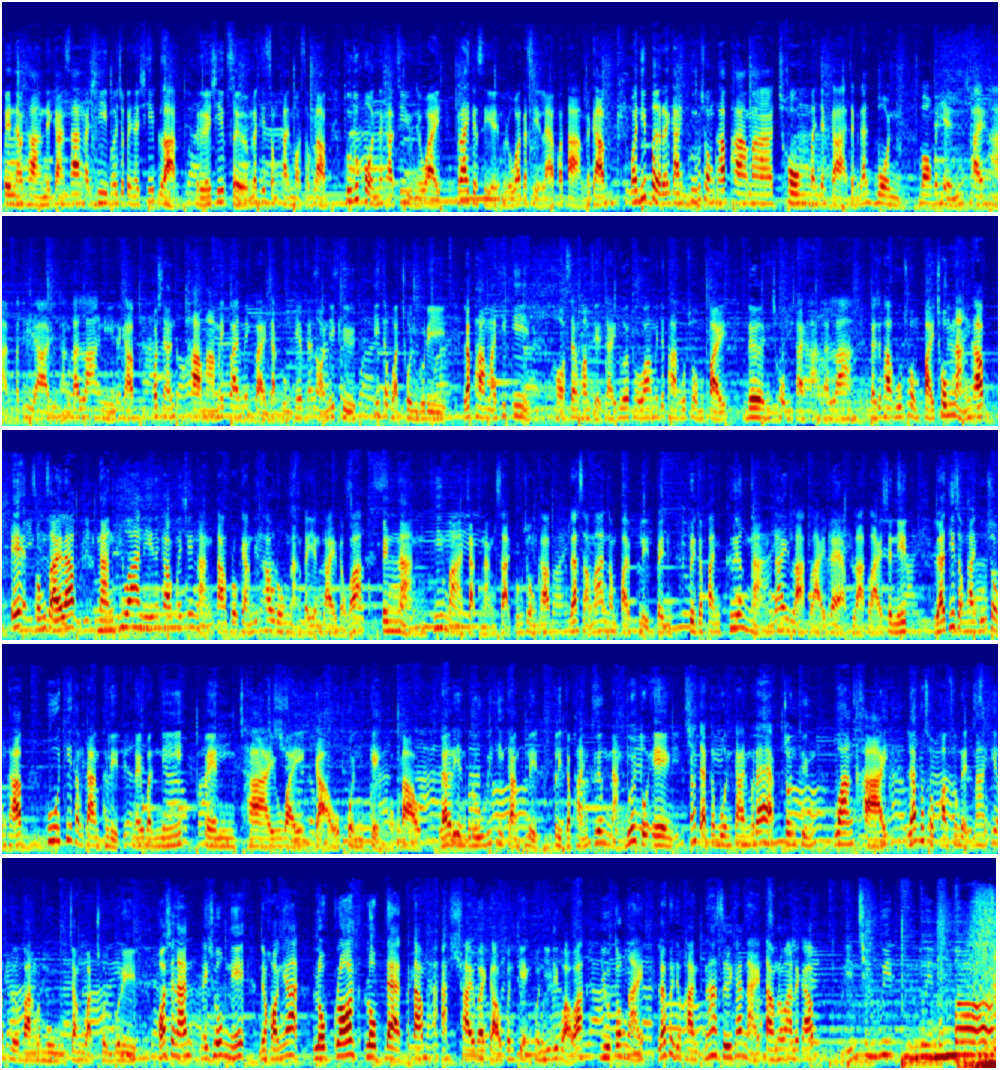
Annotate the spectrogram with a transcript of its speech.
เป็นแนวทางในการสร้างอาชีพไม่ว่าจะเป็นอาชีพหลัก หรืออาชีพเสริมและที่สำคัญเหมาะสำหรับทุกๆคนนะครับที่อยู่ในวัยใกล้เกษียณหรือว่าเกษียณแล้วก็ตามนะครับวันนี้เปิดรายการคุณผู้ชมครับ พามาชมบรรยากาศจากด้านบน มองไปเห็นชายหาดพัทยาอยู่ทางด้านล่างนี้นะครับเพราะฉะนั้นพามาไม่ใกล้ไม่ไกลจากกรุงเทพแน่นอนนี่คือที่จังหวัดชนบุรีและพามาที่นี่ ขอแสดงความเสียใจด้วยเพราะว่าไม่ได้พาคุณผู้ชมไปเดินชมชายหาดด้านล่าง แต่จะพาคุณผู้ชมไปชมหนังครับ เอ๊ะ สงสัยแล้วหนังที่ว่านี้นะครับไม่ใช่หนังตามโปรแกรมที่เข้าโรงหนังแต่อย่างใด แต่ว่าเป็นหนังที่มาจากหนังสัตว์คุณผู้ชมครับ และสามารถนำไปผลิตเป็นผลิตภัณฑ์เครื่องหนังได้หลากหลายแบบหลากหลายชนิด และที่สำคัญคุณผู้ชมครับ ผู้ที่ทำการผลิตในวันนี้เป็นชายวัยเก่าคนเก่งของเรา และเรียนรู้วิธีการผลิตผลิตภัณฑ์เครื่องหนังด้วยตัวเอง ตั้งแต่กระบวนการแรกจนถึงึงวางขาย และประสบความสำเร็จมากที่อำเภอบางละมุงจังหวัดชนบุรี เพราะฉะนั้นในช่วงนี้เดี๋ยวขออนุญาตหลบร้อนหลบแดดไปตามหาชายวัยเก่าคนเก่งคนนี้ดีกว่าว่า อยู่ตรงไหน และผลิตภัณฑ์น่าซื้อแค่ไหนตามเรามาเลยครับเปลี่ยนชีวิตด้วยมุมมอง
